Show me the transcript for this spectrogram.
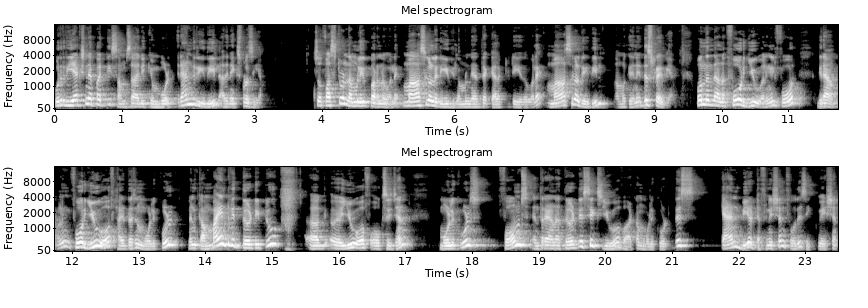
ഒരു റിയാക്ഷനെ പറ്റി സംസാരിക്കുമ്പോൾ രണ്ട് രീതിയിൽ അതിനെ എക്സ്പ്രസ് ചെയ്യാം. സോ ഫസ്റ്റ് വൺ നമ്മൾ ഈ പറഞ്ഞ പോലെ മാസുകളുടെ രീതിയിൽ നമ്മൾ നേരത്തെ കാൽക്കുലേറ്റ് ചെയ്ത പോലെ മാസുകളുടെ രീതിയിൽ നമുക്ക് ഇതിനെ ഡിസ്ക്രൈബ് ചെയ്യാം. ഒന്ന് എന്താണ് ഫോർ യു അല്ലെങ്കിൽ ഫോർ ഗ്രാം അല്ലെങ്കിൽ four U of hydrogen molecule when combined with thirty two U of oxygen molecules forms എത്രയാണ്? Thirty six U of water molecule this can be a definition for this equation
